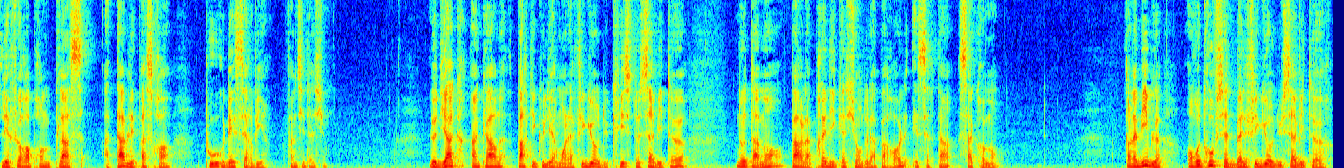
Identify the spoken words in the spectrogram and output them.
les fera prendre place à table et passera pour les servir. Fin de citation. Le diacre incarne particulièrement la figure du Christ serviteur, notamment par la prédication de la parole et certains sacrements. Dans la Bible, on retrouve cette belle figure du serviteur.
